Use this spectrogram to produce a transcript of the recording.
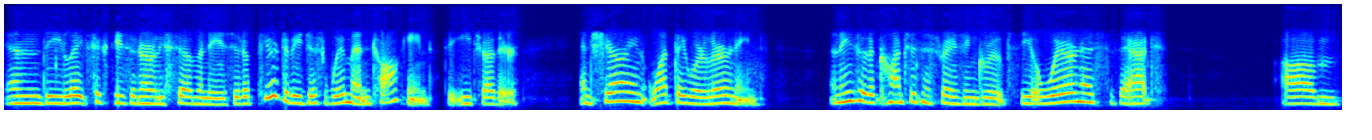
in the late 60s and early 70s. It appeared to be just women talking to each other and sharing what they were learning. And these are the consciousness raising groups, the awareness that um,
